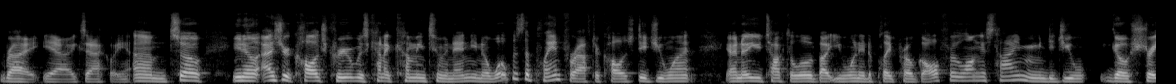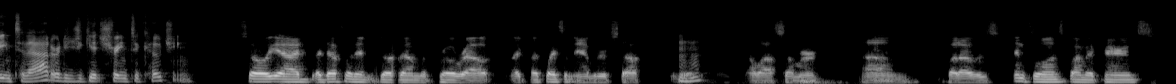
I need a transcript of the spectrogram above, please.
Right. Yeah, exactly. Um, so, you know, as your college career was kind of coming to an end, you know, what was the plan for after college? Did you want, I know you talked a little about you wanted to play pro golf for the longest time. I mean, did you go straight into that or did you get straight into coaching? So yeah, I, I, definitely didn't go down the pro route. I, I played some amateur stuff mm-hmm. last summer, um, but I was influenced by my parents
